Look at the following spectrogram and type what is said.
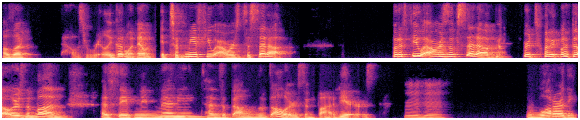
I was like, that was a really good one. Now, it took me a few hours to set up, but a few hours of setup for $25 a month has saved me many tens of thousands of dollars in five years. Mm-hmm what are the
